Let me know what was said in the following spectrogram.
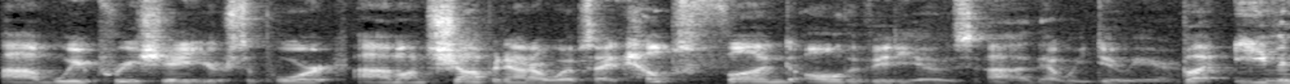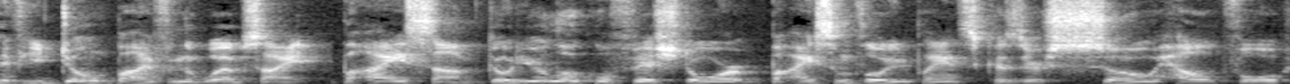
Um, we appreciate your support um, on shopping on our website. It helps fund all the videos uh, that we do here. But even if you don't buy from the website, buy some. Go to your local fish store, buy some floating plants because they're so helpful.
